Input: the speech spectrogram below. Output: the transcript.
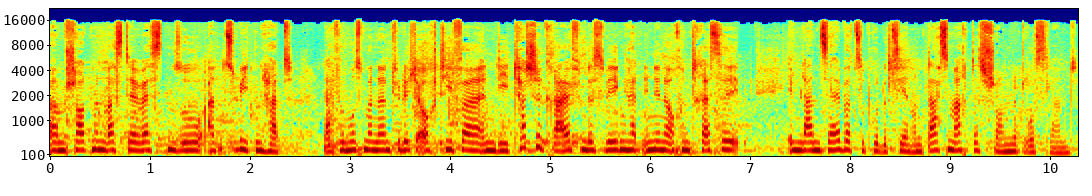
ähm, schaut man, was der Westen so anzubieten hat. Dafür muss man natürlich auch tiefer in die Tasche greifen. Deswegen hat Indien auch Interesse, im Land selber zu produzieren. Und das macht es schon mit Russland.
